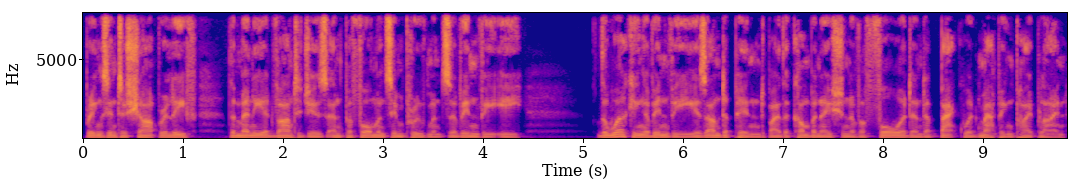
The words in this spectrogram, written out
brings into sharp relief the many advantages and performance improvements of INVE, the working of INVE is underpinned by the combination of a forward and a backward mapping pipeline.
